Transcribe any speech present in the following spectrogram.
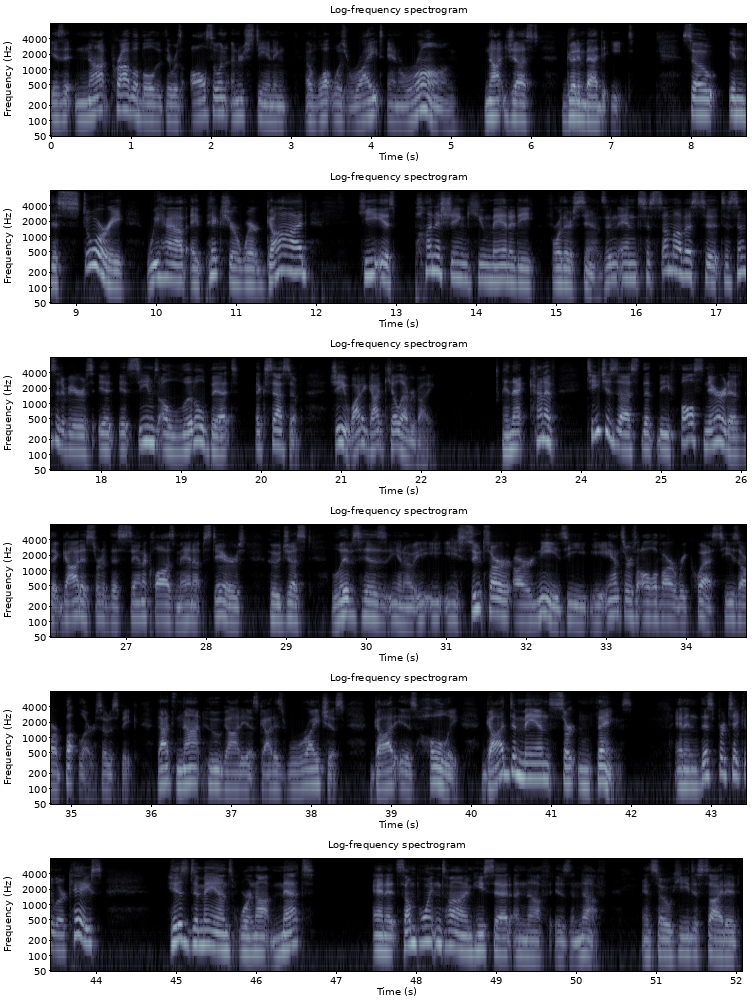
is it not probable that there was also an understanding of what was right and wrong, not just good and bad to eat? So in this story, we have a picture where God, He is punishing humanity for their sins. And, and to some of us, to, to sensitive ears, it, it seems a little bit excessive. Gee, why did God kill everybody? And that kind of teaches us that the false narrative that God is sort of this Santa Claus man upstairs who just lives his, you know, he, he suits our, our needs. He, he answers all of our requests. He's our butler, so to speak. That's not who God is. God is righteous. God is holy. God demands certain things. And in this particular case, his demands were not met. And at some point in time, he said, enough is enough. And so he decided,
